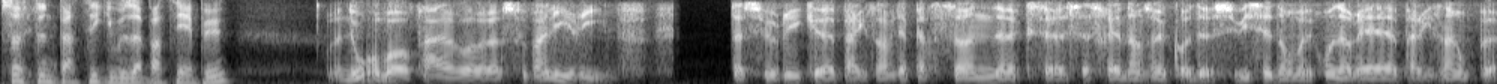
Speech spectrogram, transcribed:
Ça, c'est une partie qui vous appartient plus? Nous, on va faire euh, souvent les rives s'assurer que, par exemple, la personne, euh, que ce, serait dans un cas de suicide, on, aurait, par exemple,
